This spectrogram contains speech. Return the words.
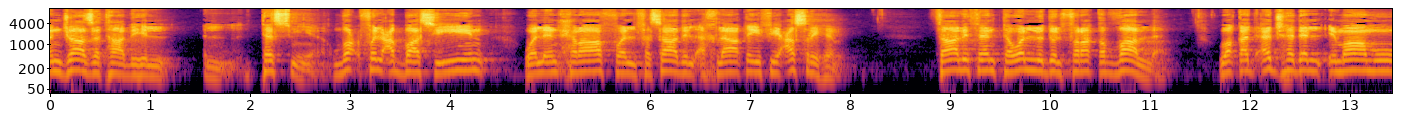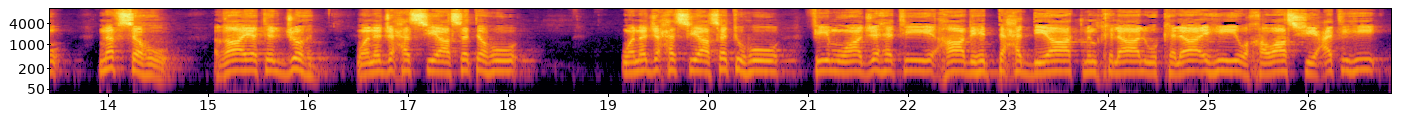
انجازت هذه التسمية. ضعف العباسيين والانحراف والفساد الأخلاقي في عصرهم. ثالثا تولد الفرق الضالة. وقد أجهد الإمام نفسه غاية الجهد ونجح سياسته ونجح سياسته في مواجهة هذه التحديات من خلال وكلائه وخواص شيعته.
